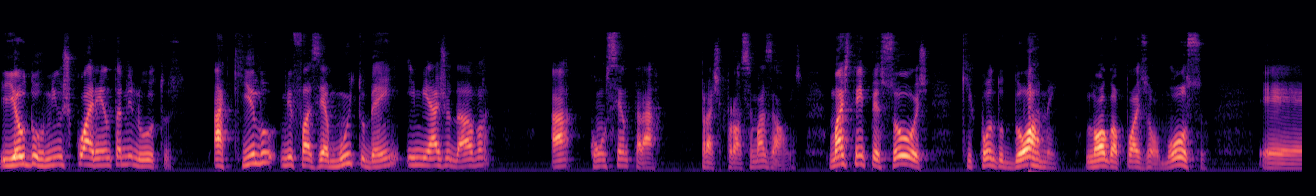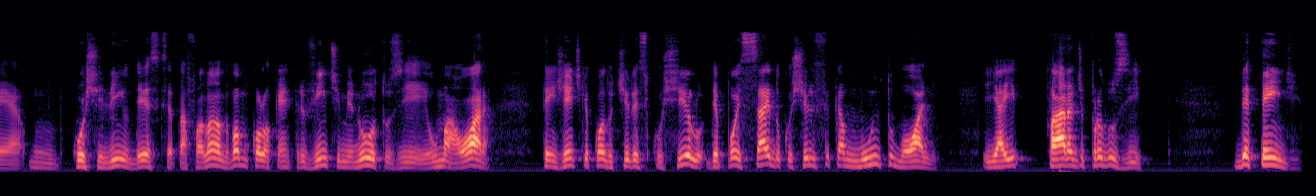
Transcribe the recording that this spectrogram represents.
e eu dormia uns 40 minutos. Aquilo me fazia muito bem e me ajudava a concentrar para as próximas aulas. Mas tem pessoas que quando dormem logo após o almoço, é, um cochilinho desse que você está falando, vamos colocar entre 20 minutos e uma hora, tem gente que quando tira esse cochilo, depois sai do cochilo e fica muito mole. E aí para de produzir. Depende.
